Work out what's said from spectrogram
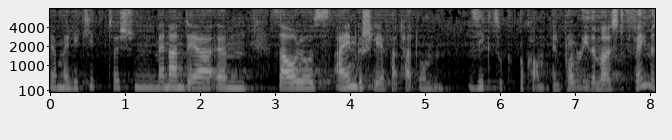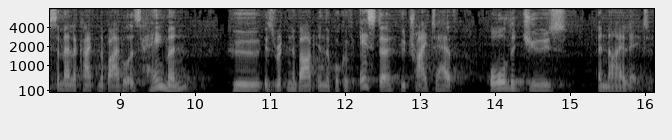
amalekitischen Männern, der ähm, Saulus eingeschläfert hat, um Sieg zu bekommen. And probably the most famous Amalekite in the Bible is Haman, who is written about in the book of Esther, who tried to have all the Jews annihilated.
